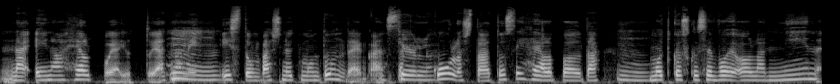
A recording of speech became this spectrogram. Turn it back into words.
nä, ei nämä ole helppoja juttuja. Että mm. no niin, istunpas nyt mun tunteen kanssa. Kyllä. Kuulostaa tosi helpolta, mm. mutta koska se voi olla niin,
